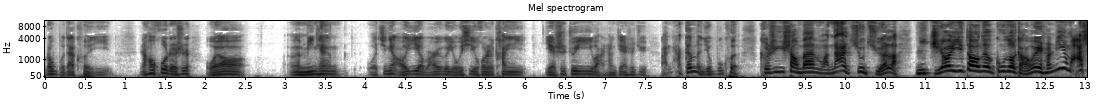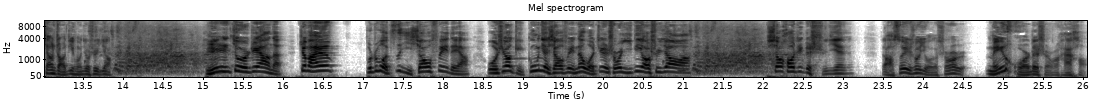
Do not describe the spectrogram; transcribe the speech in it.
都不带困意。然后或者是我要，呃，明天我今天熬夜玩一个游戏或者看一。也是追一晚上电视剧啊，那根本就不困。可是，一上班哇，那就绝了。你只要一到那个工作岗位上，立马想找地方就睡觉。人人就是这样的，这玩意儿不是我自己消费的呀，我是要给公家消费，那我这个时候一定要睡觉啊，消耗这个时间啊。所以说，有的时候没活的时候还好，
